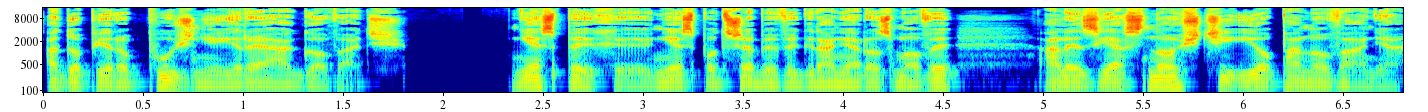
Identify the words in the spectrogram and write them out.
a dopiero później reagować. Nie z pychy, nie z potrzeby wygrania rozmowy, ale z jasności i opanowania.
